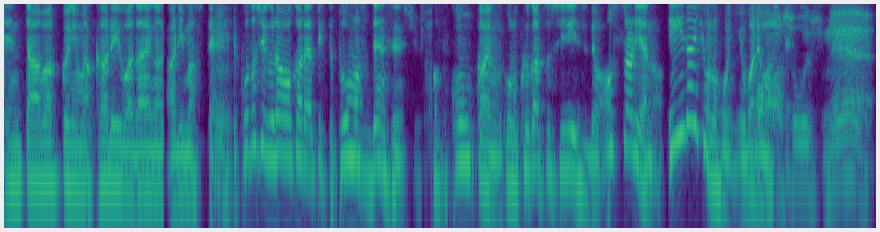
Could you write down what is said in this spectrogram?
センターバックにも明るい話題がありまして、うん今年浦和からやってきたトーマス・デン選手。今回のこの9月シリーズではオーストラリアの A 代表の方に呼ばれまして。ああそうですね。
